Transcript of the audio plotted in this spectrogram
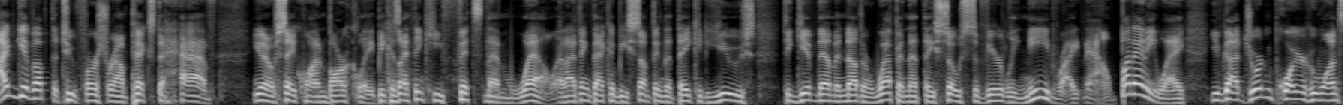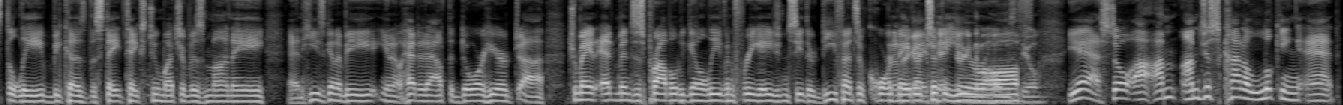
I'd give up the two first round picks to have you know Saquon Barkley because I think he fits them well, and I think that could be something that they could use to give them another weapon that they so severely need right now. But anyway, you've got Jordan Poyer who wants to leave because the state takes too much of his money, and he's going to be you know headed out the door here. Uh, Tremaine Edmunds is probably going to leave in free agency. Their defensive coordinator took a year off. deal. Yeah, so uh, I'm I'm just kind of looking at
